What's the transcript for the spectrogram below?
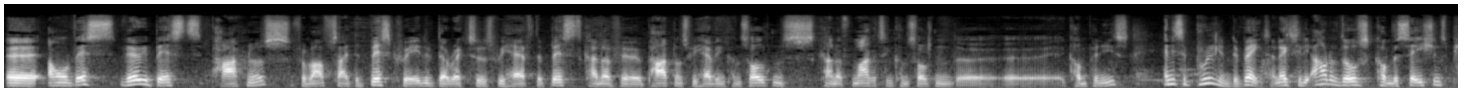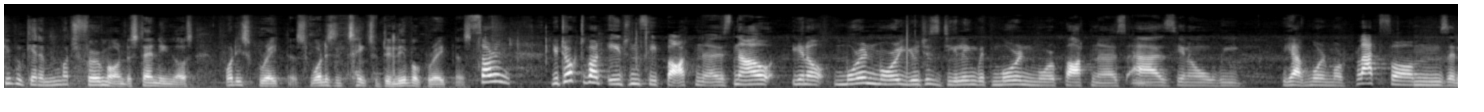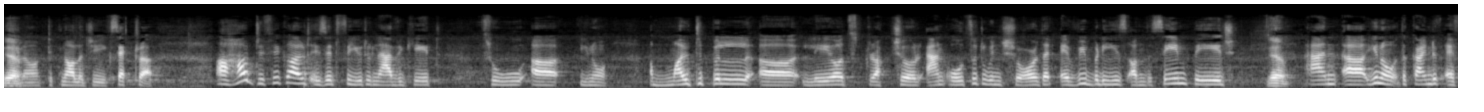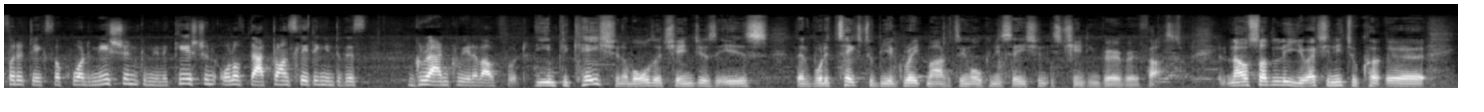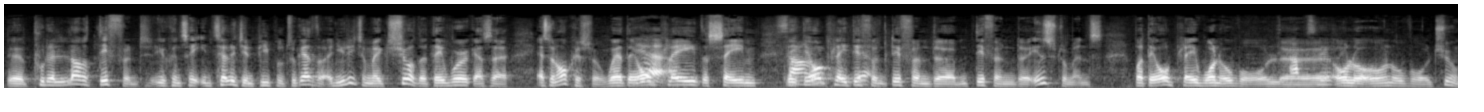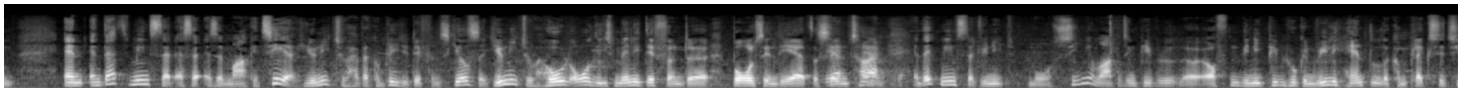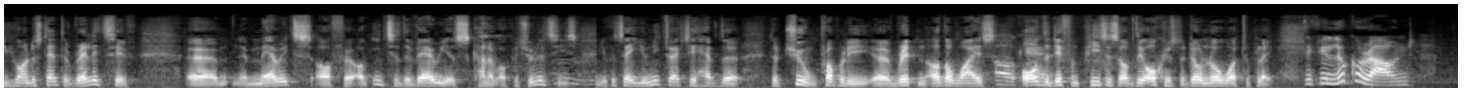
Uh, our best, very best partners from outside, the best creative directors we have, the best kind of uh, partners we have in consultants, kind of marketing consultant uh, uh companies. And it's a brilliant debate. And actually, out of those conversations, people get a much firmer understanding of what is greatness, what does it take to deliver greatness. Soren, you talked about agency partners. Now, you know, more and more you're just dealing with more and more partners as, you know, we we have more and more platforms and yeah. you know technology, etc. Uh, how difficult is it for you to navigate through uh, you know a multiple uh, layered structure and also to ensure that everybody is on the same page yeah. and uh, you know the kind of effort it takes for coordination, communication, all of that translating into this grand creative output. The implication of all the changes is that what it takes to be a great marketing organization is changing very, very fast. Now suddenly you actually need to uh, uh, put a lot of different, you can say, intelligent people together, and you need to make sure that they work as a as an orchestra where they yeah. all play the same. They, they, all play different yeah. different um, different uh, instruments, but they all play one overall uh, all, own overall tune. And, and that means that as a, as a marketeer, you need to have a completely different skill set. You need to hold all these many different uh, balls in the air at the same yeah, time. Yeah, yeah. And that means that you need more senior marketing people uh, often. We need people who can really handle the complexity, who understand the relative um, merits of, uh, of each of the various kind of opportunities. Mm. You could say you need to actually have the, the tune properly uh, written, otherwise okay. all the different pieces of the orchestra don't know what to play. If you look around,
